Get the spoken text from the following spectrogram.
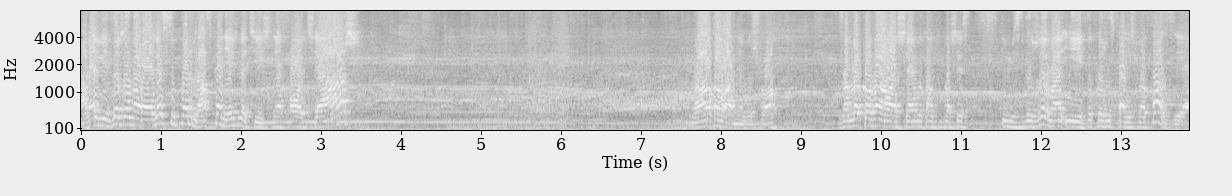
Ale widzę, że na razie super laska nieźle ciśnie, chociaż... No to ładnie wyszło. Zablokowała się, bo tam chyba się z, kimś zderzyła i wykorzystaliśmy okazję.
